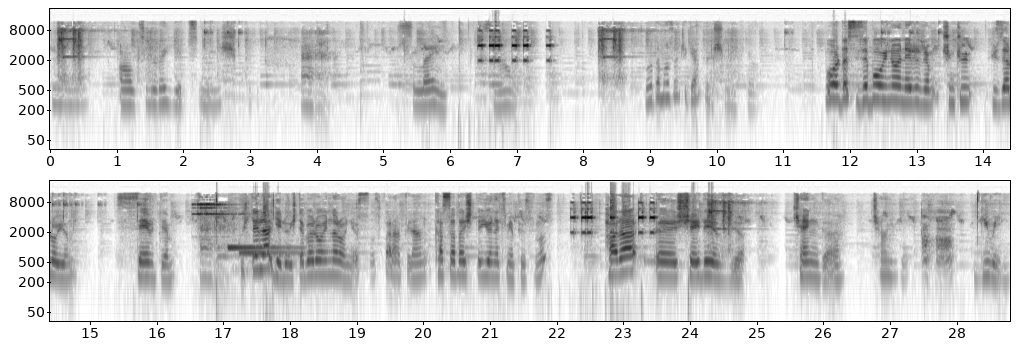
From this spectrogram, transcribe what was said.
Hmm, 6 lira 70 kuruş. Slay. Snow. Bu adam az önce gelmemiş miydi ya? Bu arada size bu oyunu öneririm. Çünkü güzel oyun. Sevdim. Müşteriler geliyor işte böyle oyunlar oynuyorsunuz falan filan. Kasada işte yönetim yapıyorsunuz. Para e, şeyde yazıyor. Chenga. Change. Giving.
